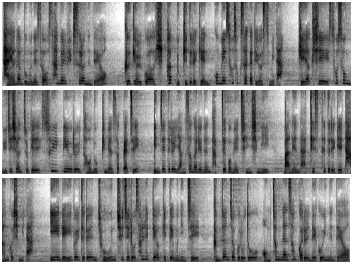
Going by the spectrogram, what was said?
다양한 부문에서 상을 휩쓸었는데요. 그 결과 힙합 루키들에겐 꿈의 소속사가 되었습니다. 계약 시 소속 뮤지션 쪽의 수익 비율을 더 높이면서까지 인재들을 양성하려는 박재범의 진심이 많은 아티스트들에게 닿은 것입니다. 이 레이블들은 좋은 취지로 설립되었기 때문인지 금전적으로도 엄청난 성과를 내고 있는데요.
